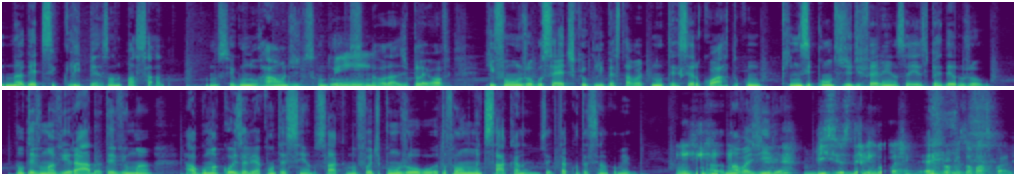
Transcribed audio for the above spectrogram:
Nuggets e Clippers ano passado. No segundo round, segundo, segunda rodada de playoff, que foi um jogo 7 que o Clippers estava no terceiro quarto com 15 pontos de diferença e eles perderam o jogo. Então teve uma virada, teve uma alguma coisa ali acontecendo, saca? Não foi tipo um jogo. Eu tô falando muito saca, né? Não sei o que tá acontecendo comigo. A nova gíria. Vícios de linguagem, professor Pasquale.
